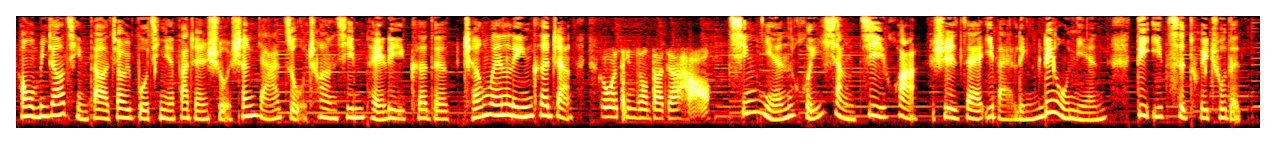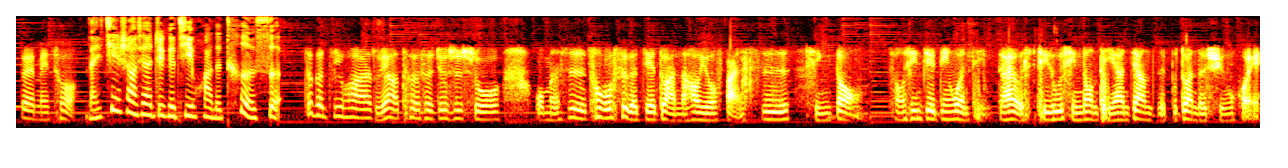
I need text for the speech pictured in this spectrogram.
好，我们邀请到教育部青年发展署生涯组创新培力科的陈文林科长。各位听众，大家好。青年回想计划是在一百零六年第一次推出的。对，没错。来介绍一下这个计划的特色。这个计划主要特色就是说，我们是透过四个阶段，然后有反思、行动。重新界定问题，还有提出行动提案，这样子不断的巡回，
